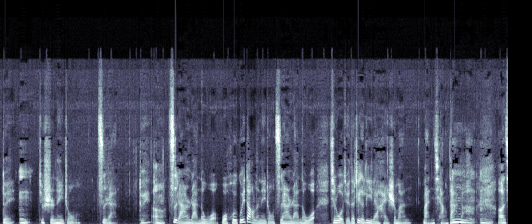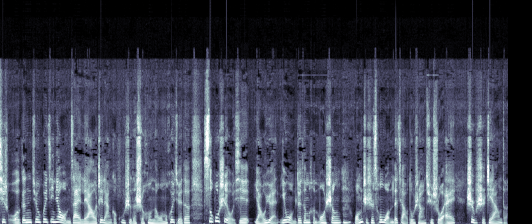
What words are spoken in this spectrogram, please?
对，嗯，就是那种自然，对，嗯、自然而然的我，我回归到了那种自然而然的我。其实我觉得这个力量还是蛮蛮强大的哈。嗯嗯呃，其实我跟军辉今天我们在聊这两个故事的时候呢，我们会觉得似乎是有一些遥远，因为我们对他们很陌生。嗯我们只是从我们的角度上去说，哎，是不是这样的？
